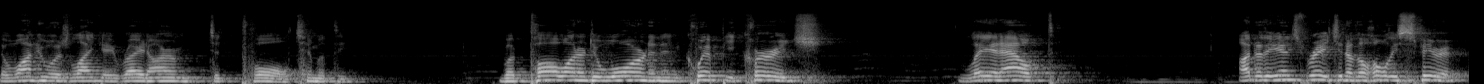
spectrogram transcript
the one who was like a right arm to Paul, Timothy. But Paul wanted to warn and equip, encourage, lay it out under the inspiration of the Holy Spirit.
